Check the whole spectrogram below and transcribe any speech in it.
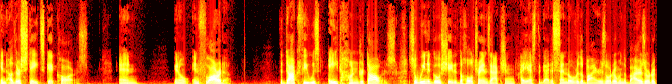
in other states get cars. And, you know, in Florida, the doc fee was $800. So we negotiated the whole transaction. I asked the guy to send over the buyer's order. When the buyer's order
